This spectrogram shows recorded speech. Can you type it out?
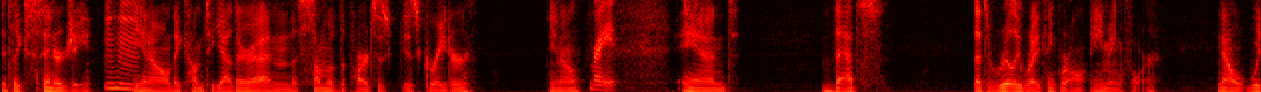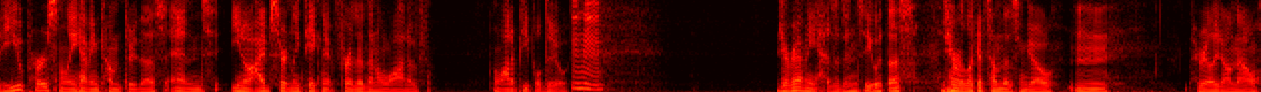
it's like synergy. Mm-hmm. You know, they come together, and the sum of the parts is is greater. You know. Right. And that's that's really what I think we're all aiming for. Now, with you personally having come through this, and you know, I've certainly taken it further than a lot of a lot of people do. Mm-hmm. Did you ever have any hesitancy with this? Did you ever look at some of this and go, mm, "I really don't know"?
